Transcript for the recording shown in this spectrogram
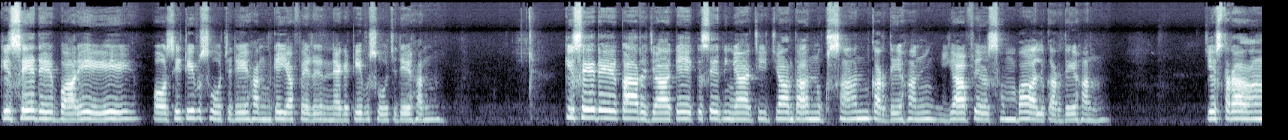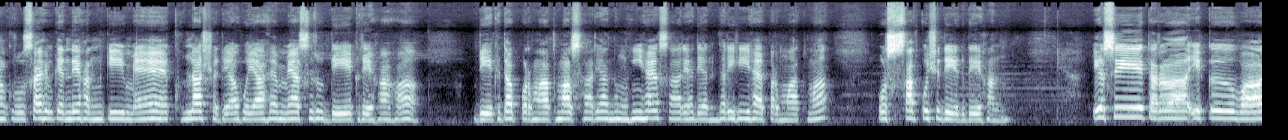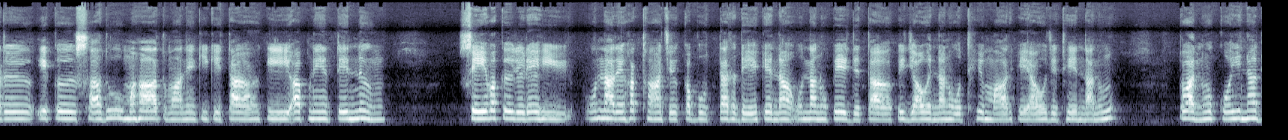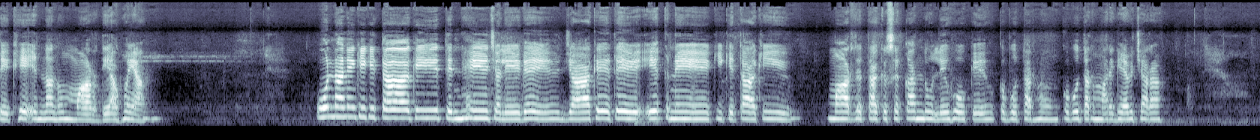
ਕਿਸੇ ਦੇ ਬਾਰੇ ਪੋਜ਼ਿਟਿਵ ਸੋਚਦੇ ਹਨ ਕਿ ਜਾਂ ਫਿਰ 네ਗੇਟਿਵ ਸੋਚਦੇ ਹਨ। ਕਿਸੇ ਦੇ ਘਰ ਜਾ ਕੇ ਕਿਸੇ ਦੀਆਂ ਚੀਜ਼ਾਂ ਦਾ ਨੁਕਸਾਨ ਕਰਦੇ ਹਨ ਜਾਂ ਫਿਰ ਸੰਭਾਲ ਕਰਦੇ ਹਨ। ਜਿਸ ਤਰ੍ਹਾਂ ਗੁਰੂ ਸਾਹਿਬ ਕਹਿੰਦੇ ਹਨ ਕਿ ਮੈਂ ਖੁੱਲਾ ਛੱਡਿਆ ਹੋਇਆ ਹੈ, ਮੈਂ ਸਿਰਫ ਦੇਖ ਰਿਹਾ ਹਾਂ। ਦੇਖਦਾ ਪਰਮਾਤਮਾ ਸਾਰਿਆਂ ਨੂੰ ਹੀ ਹੈ, ਸਾਰਿਆਂ ਦੇ ਅੰਦਰ ਹੀ ਹੈ ਪਰਮਾਤਮਾ, ਉਹ ਸਭ ਕੁਝ ਦੇਖਦੇ ਹਨ। ਇਸੇ ਤਰ੍ਹਾਂ ਇੱਕ ਵਾਰ ਇੱਕ ਸਾਧੂ ਮਹਾਤਮਾ ਨੇ ਕੀ ਕੀਤਾ ਕਿ ਆਪਣੇ ਤਿੰਨ ਸੇਵਕ ਜਿਹੜੇ ਹੀ ਉਹਨਾਂ ਦੇ ਹੱਥਾਂ 'ਚ ਕਬੂਤਰ ਦੇ ਕੇ ਨਾ ਉਹਨਾਂ ਨੂੰ ਭੇਜ ਦਿੱਤਾ ਵੀ ਜਾਓ, ਇਹਨਾਂ ਨੂੰ ਉੱਥੇ ਮਾਰ ਕੇ ਆਓ, ਜਿੱਥੇ ਇਹਨਾਂ ਨੂੰ ਤੁਹਾਨੂੰ ਕੋਈ ਨਾ ਦੇਖੇ, ਇਹਨਾਂ ਨੂੰ ਮਾਰਦਿਆਂ ਹੋਇਆਂ। ਉਹਨਾਂ ਨੇ ਕੀ ਕੀਤਾ ਕਿ ਤਿੰਨੇ ਚਲੇ ਗਏ। ਜਾ ਕੇ ਤੇ ਇੱਕ ਨੇ ਕੀ ਕੀਤਾ ਕਿ ਮਾਰ ਦਿੱਤਾ ਕਿਸੇ ਕੰਧੋਲੇ ਹੋ ਕੇ, ਕਬੂਤਰ ਨੂੰ, ਕਬੂਤਰ ਮਰ ਗਿਆ ਵਿਚਾਰਾ।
